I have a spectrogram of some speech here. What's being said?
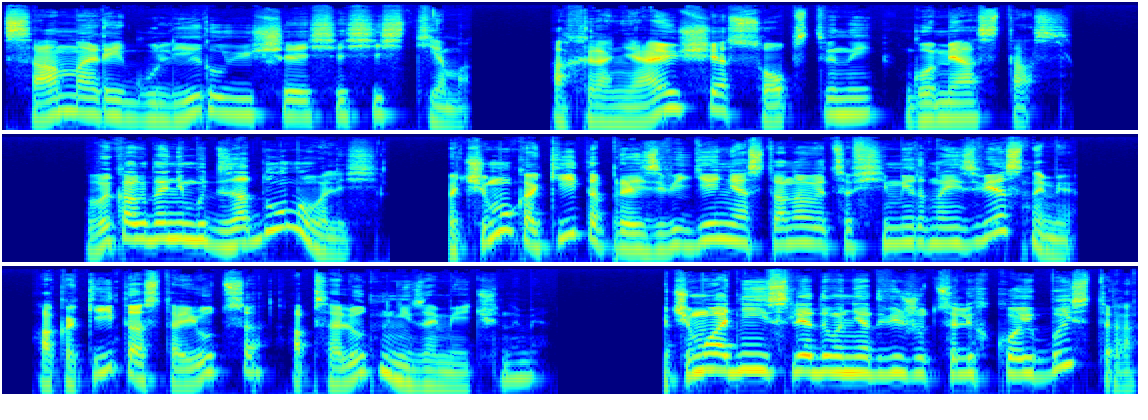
саморегулирующаяся система, охраняющая собственный гомеостаз. Вы когда-нибудь задумывались, почему какие-то произведения становятся всемирно известными, а какие-то остаются абсолютно незамеченными? Почему одни исследования движутся легко и быстро,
